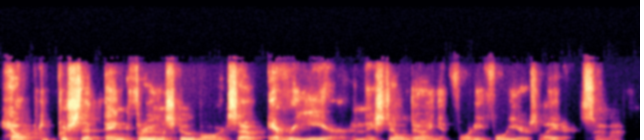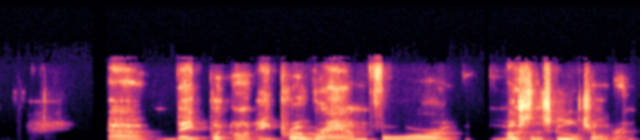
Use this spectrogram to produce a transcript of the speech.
helped push that thing through the school board. So every year, and they're still doing it 44 years later. So uh, they put on a program for most of the school children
